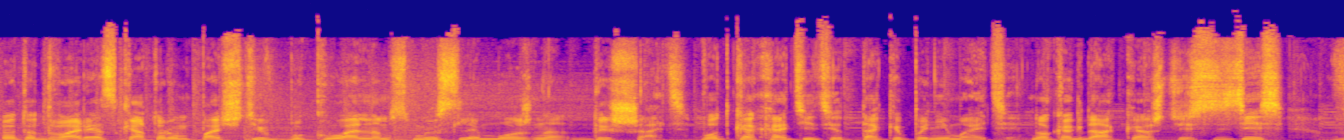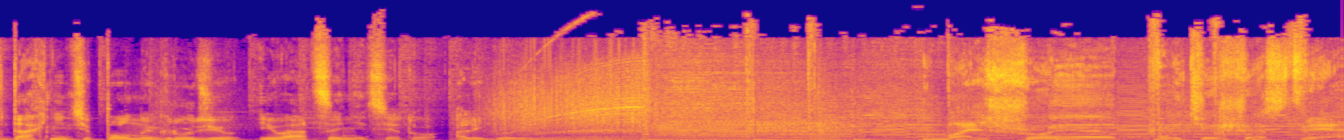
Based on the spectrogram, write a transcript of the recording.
Это дворец, которым почти в буквальном смысле можно дышать. Вот как хотите, так и понимайте. Но когда окажетесь здесь, вдохните полной грудью, и вы оцените эту аллегорию. Большое путешествие.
